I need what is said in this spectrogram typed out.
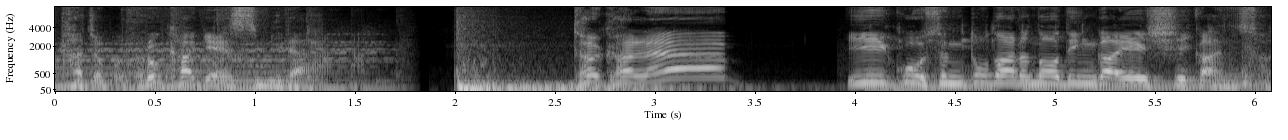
가져보도록 하겠습니다. 더 칼랩! 이곳은 또 다른 어딘가의 시간설.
